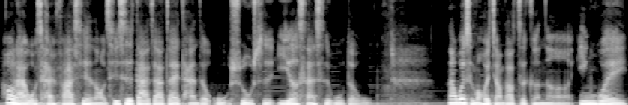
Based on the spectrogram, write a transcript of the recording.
后来我才发现哦，其实大家在谈的武术是一二三四五的武。那为什么会讲到这个呢？因为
